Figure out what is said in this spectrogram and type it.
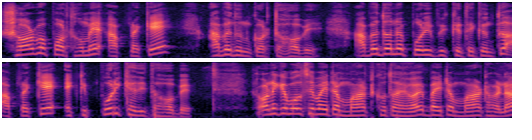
সর্বপ্রথমে আপনাকে আবেদন করতে হবে। আবেদনের পরিপ্রেক্ষিতে কিন্তু আপনাকে একটি পরীক্ষা দিতে হবে। অনেকে বলছে বা এটা মাঠ কোথায় হয়? বা এটা মাঠ হয় না।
